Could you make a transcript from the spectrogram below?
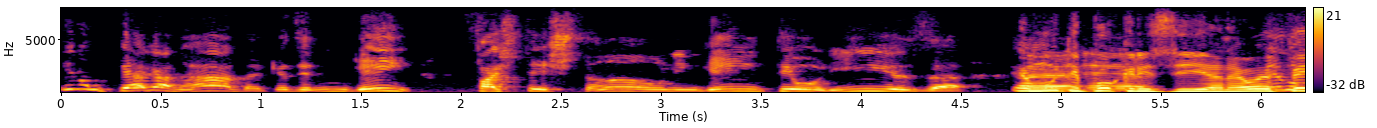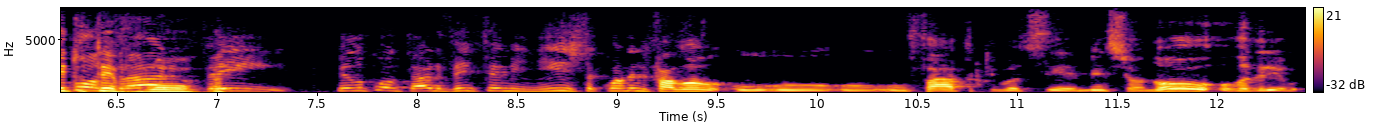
e não pega nada, quer dizer, ninguém faz textão, ninguém teoriza. É muita é, hipocrisia, é, né? O efeito Teflon. Vem, pelo contrário, vem feminista. Quando ele falou o, o, o fato que você mencionou, Rodrigo,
